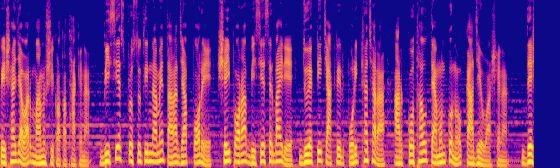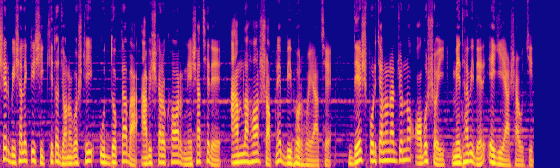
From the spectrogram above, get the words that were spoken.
পেশায় যাওয়ার মানসিকতা থাকে না। বিসিএস প্রস্তুতির নামে তারা যা পড়ে, সেই পড়া বিসিএসের বাইরে দু একটি চাকরির পরীক্ষা ছাড়া আর কোথাও তেমন কোনো কাজেও আসে না। দেশের বিশাল একটি শিক্ষিত জনগোষ্ঠী উদ্যোক্তা বা আবিষ্কারক হওয়ার নেশা ছেড়ে আমলা হওয়ার স্বপ্নে বিভোর হয়ে আছে। দেশ পরিচালনার জন্য অবশ্যই মেধাবীদের এগিয়ে আসা উচিত।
